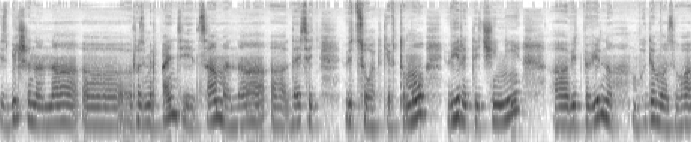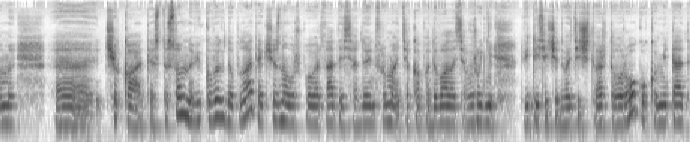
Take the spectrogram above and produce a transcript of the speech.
і збільшена на е, розмір пенсії саме на е, 10%. Тому вірити чи ні, е, відповідно будемо з вами е, чекати. Стосовно вікових доплат, якщо знову ж повертатися до інформації, яка подавалася в грудні 2024 року, комітет.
